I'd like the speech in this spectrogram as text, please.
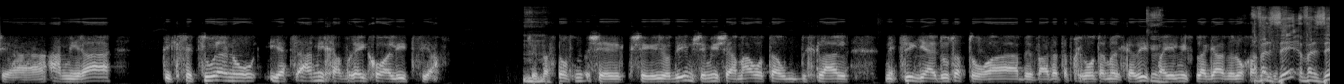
שהאמירה תקפצו לנו יצאה מחברי קואליציה. שבסוף, ש, כשיודעים שמי שאמר אותה הוא בכלל נציג יהדות התורה בוועדת הבחירות המרכזית, כן. פעיל מפלגה ולא חבר. אבל זה, אבל זה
